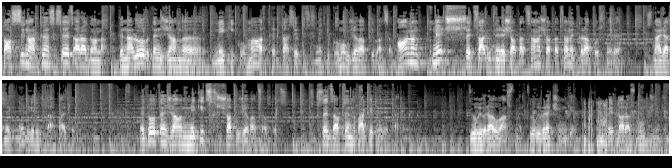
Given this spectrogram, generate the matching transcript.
10-ին արդեն սկսեց արագանա գնալով այտենց ժամը 1-ի կոմա արդեն 12-ից 1-ի կոմա ուժեղ ակտիվացավ անընդմեջ այդ սալյուտները շատացան շատացան այդ կրակոցները սնայրատներին էլի երևի տա պայթում։ Հետո այդեն ժամը 1-ից շատ ուժեղացավ դից։ Սկսեց արդեն ռակետներ եկալ։ Գյուղի վրա ու անցնում էր, գյուղի վրա չինգ է։ Մեր տարածքում չինգ է։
